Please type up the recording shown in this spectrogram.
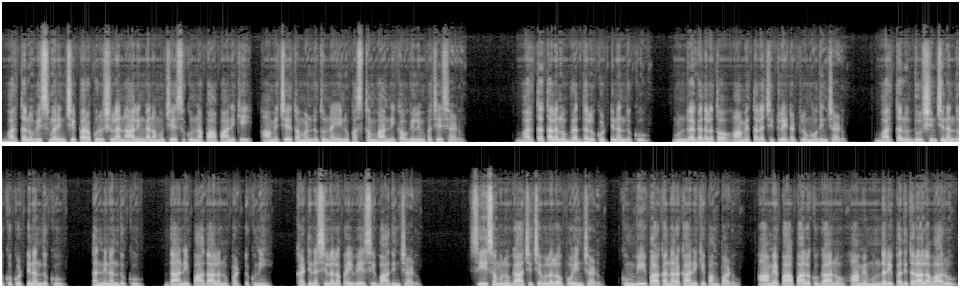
భర్తను విస్మరించి పరపురుషుల నాలింగనము చేసుకున్న పాపానికి ఆమె చేత మండుతున్న ఇనుప స్తంభాన్ని కౌగిలింపచేశాడు. భర్త తలను బ్రద్దలు కొట్టినందుకు ముండ్ల గదలతో ఆమె తల చిట్లేటట్లు మోదించాడు. భర్తను దూషించినందుకు కొట్టినందుకు తన్నినందుకు దాని పాదాలను పట్టుకుని కఠిన శిలలపై వేసి బాధించాడు. సీసమును గాచి చెవులలో పోయించాడు. కుంభీపాక నరకానికి పంపాడు. ఆమె పాపాలకు గాను ఆమె ముందరి పదితరాల వారు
